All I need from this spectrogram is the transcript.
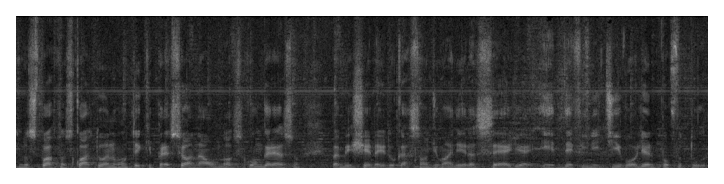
nos próximos quatro anos vão ter que pressionar o nosso Congresso para mexer na educação de maneira séria e definitiva, olhando para o futuro.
